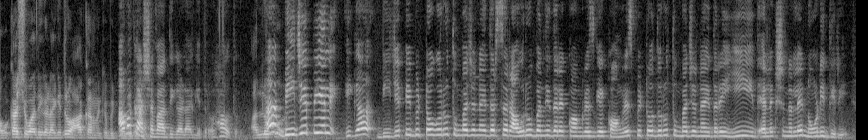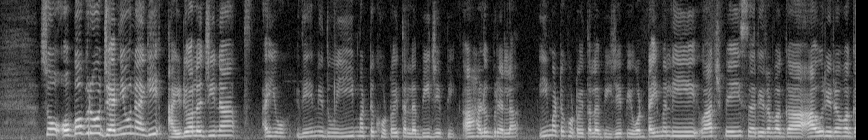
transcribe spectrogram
ಅವಕಾಶವಾದಿಗಳಾಗಿದ್ರು ಆ ಕಾರಣಕ್ಕೆ ಬಿಟ್ಟು. ಅವಕಾಶವಾದಿಗಳಾಗಿದ್ರು ಹೌದು. ಬಿಜೆಪಿಯಲ್ಲಿ ಈಗ ಬಿಜೆಪಿ ಬಿಟ್ಟೋಗೋರು ತುಂಬಾ ಜನ ಇದ್ದಾರೆ ಸರ್. ಅವರು ಬಂದಿದ್ದಾರೆ ಕಾಂಗ್ರೆಸ್ಗೆ ಕಾಂಗ್ರೆಸ್ ಬಿಟ್ಟೋದ್ರು ತುಂಬಾ ಜನ ಇದ್ದಾರೆ ಈ ಎಲೆಕ್ಷನ್ ಅಲ್ಲೇ ನೋಡಿದ್ದೀರಿ. ಸೊ ಒಬ್ಬೊಬ್ರು ಜೆನ್ಯೂನ್ ಆಗಿ ಐಡಿಯಾಲಜಿನ ಅಯ್ಯೋ ಇದೇನಿದು? ಈ ಮಟ್ಟಕ್ಕೆ ಹೊಟ್ಟೋಯ್ತಲ್ಲ ಬಿಜೆಪಿ ಆ ಹಳುಬ್ರೆಲ್ಲ ಈ ಮಟ್ಟಕ್ಕೆ ಹೊಟ್ಟೋಯ್ತಲ್ಲ ಬಿಜೆಪಿ ಒಂದು ಟೈಮಲ್ಲಿ ವಾಜಪೇಯಿ ಸರ್ ಇರುವಾಗ ಅವ್ರಿರುವಾಗ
